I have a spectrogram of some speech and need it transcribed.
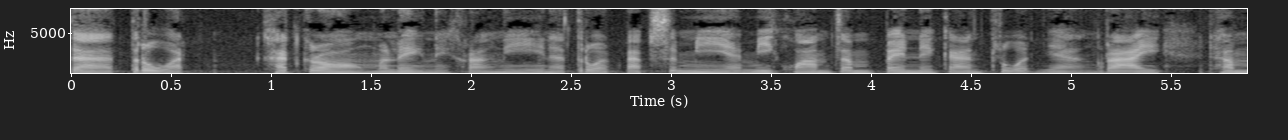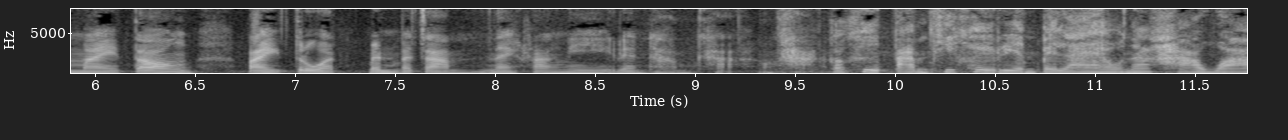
จะตรวจ คัดกรองมะเร็งในครั้งนี้นะตรวจแปปสเมียร์มีความจำเป็นในการตรวจอย่างไรทำไมต้องไปตรวจเป็นประจำในครั้งนี้เดนถามค่ะค่ะ ก็คือตามที่เคยเรียนไปแล้วนะคะว่า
